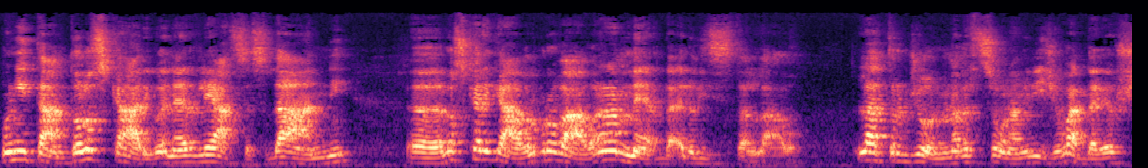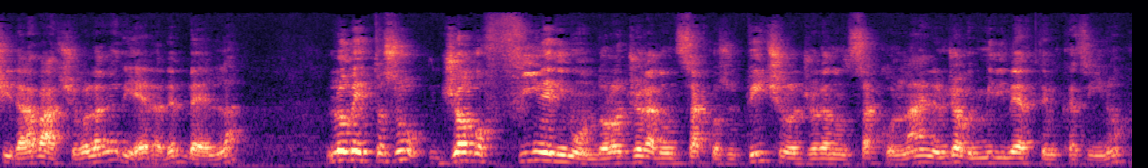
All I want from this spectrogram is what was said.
Ogni tanto lo scarico in early access da anni, uh, lo scaricavo, lo provavo, era una merda e lo disinstallavo. L'altro giorno una persona mi dice guarda che è uscita la patch con la carriera ed è bella, lo metto su, gioco fine di mondo, l'ho giocato un sacco su Twitch, l'ho giocato un sacco online, è un gioco che mi diverte un casino,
